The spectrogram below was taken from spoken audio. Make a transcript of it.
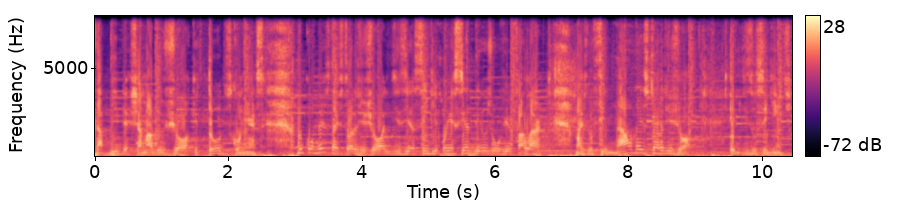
da Bíblia chamado Jó, que todos conhecem. No começo da história de Jó, ele dizia assim que ele conhecia Deus de ouvir falar, mas no final da história de Jó, ele diz o seguinte:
